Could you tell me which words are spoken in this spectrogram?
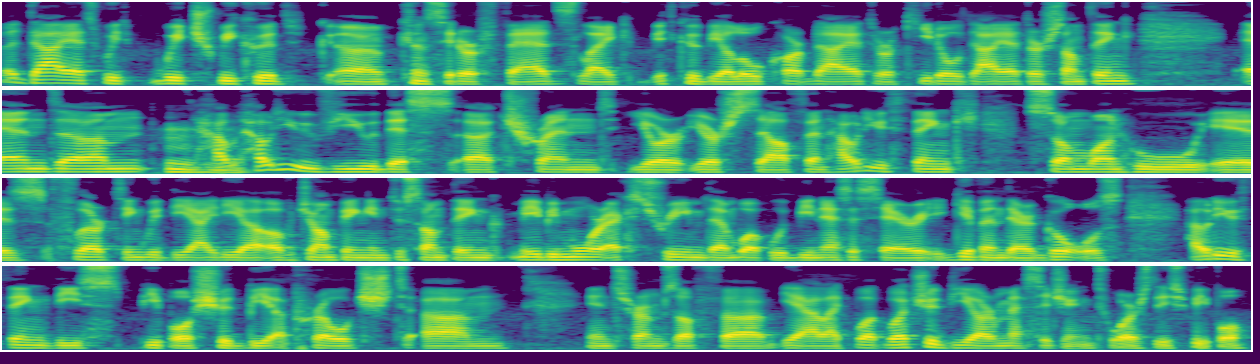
uh, diets with, which we could uh, consider fads, like it could be a low carb diet or a keto diet or something. And um, mm-hmm. how, how do you view this uh, trend your, yourself? And how do you think someone who is flirting with the idea of jumping into something maybe more extreme than what would be necessary given their goals, how do you think these people should be approached um, in terms of, uh, yeah, like what, what should be our messaging towards these people?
